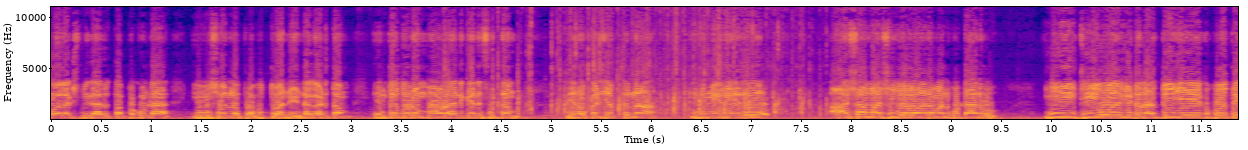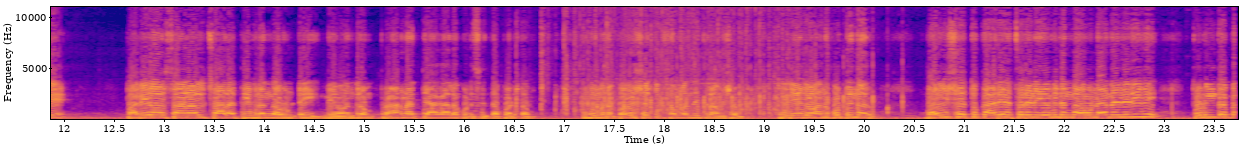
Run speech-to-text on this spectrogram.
కోలక్ష్మి గారు తప్పకుండా ఈ విషయంలో ప్రభుత్వాన్ని ఎండగడతాం. ఎంత దూరం పోవడానికైనా సిద్ధం. నేను ఒకటి చెప్తున్నా ఇది మీరు ఏదో ఆషామాషి వ్యవహారం అనుకుంటారు. ఈ జియో గిట రద్దు చేయకపోతే పర్యవసానాలు చాలా తీవ్రంగా ఉంటాయి. మేమందరం ప్రాణ త్యాగాలకు కూడా సిద్ధపడతాం. ఇది మన భవిష్యత్తుకు సంబంధించిన అంశం. మీరు ఏదో అనుకుంటున్నారు. భవిష్యత్తు కార్యాచరణ ఏ విధంగా ఉండాలనేది తుడుందెబ్బ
